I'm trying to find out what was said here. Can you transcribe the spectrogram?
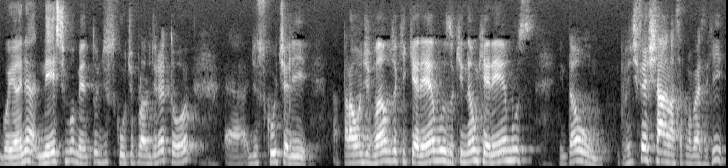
Goiânia, neste momento, discute o plano diretor, é, discute ali para onde vamos, o que queremos, o que não queremos. Então, para a gente fechar a nossa conversa aqui,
